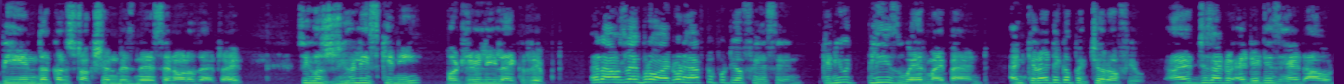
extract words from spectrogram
be in the construction business and all of that, right? So he was really skinny but really like ripped. And I was like, bro, I don't have to put your face in. Can you please wear my pant? And can I take a picture of you? I just had to edit his head out.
